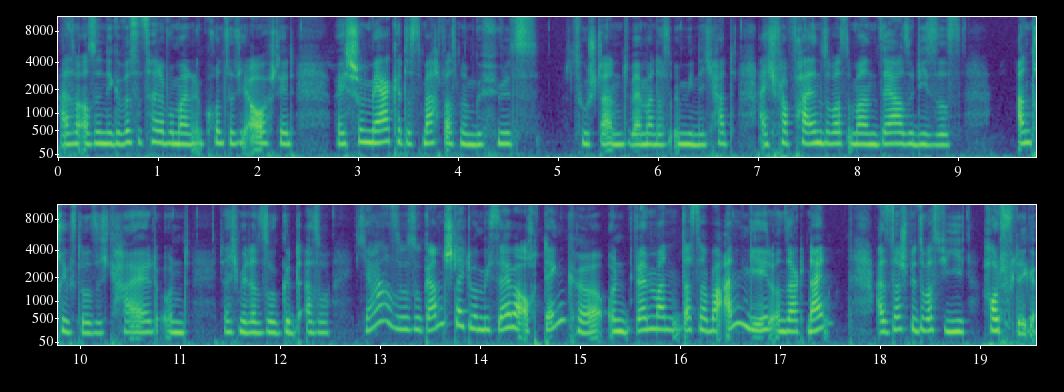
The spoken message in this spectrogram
Also auch so eine gewisse Zeit, wo man grundsätzlich aufsteht, weil ich schon merke, das macht was mit dem Gefühlszustand, wenn man das irgendwie nicht hat. Ich verfallen sowas immer in sehr so dieses Antriebslosigkeit und dass ich mir dann so, also ja, so, so ganz schlecht über mich selber auch denke. Und wenn man das aber angeht und sagt, nein, also zum Beispiel sowas wie Hautpflege.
